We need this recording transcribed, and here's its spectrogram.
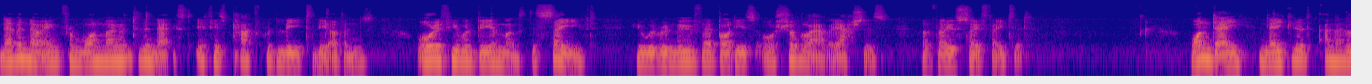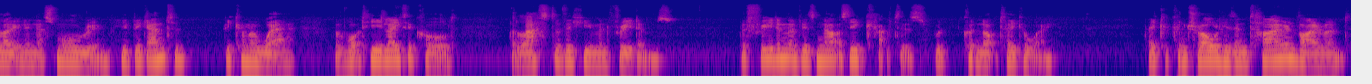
never knowing from one moment to the next if his path would lead to the ovens, or if he would be amongst the saved who would remove their bodies or shovel out the ashes of those so fated. One day, naked and alone in a small room, he began to become aware of what he later called the last of the human freedoms. The freedom of his Nazi captors would, could not take away. They could control his entire environment,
